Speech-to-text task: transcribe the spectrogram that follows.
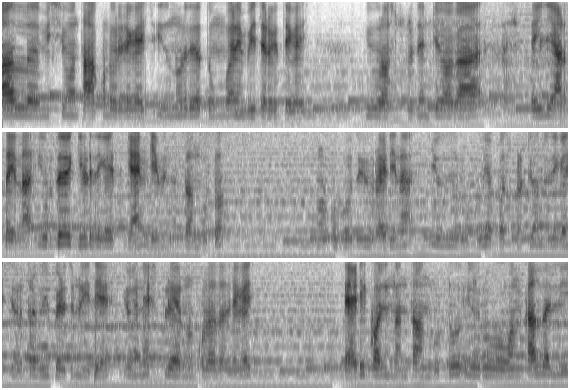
all miss you ಅಂತ ಹಾಕೊಂಡವ್ರೆ ಗೈಸ್ ಇದು ನೋಡಿದ್ರೆ ತುಂಬಾ ಬೇಜಾರಾಗುತ್ತೆ ಗೈಸ್ ಇವ್ರು ಅಷ್ಟು ಪ್ರೆಸೆಂಟ್ ಇವಾಗ ಡೈಲಿ ಆಡ್ತಾ ಇಲ್ಲ. ಇವ್ರದ್ದೇ ಗಿಲ್ಡ್ ಇದೆ ಗೈಸ್ ಗ್ಯಾನ್ ಗೇಮಿಂಗ್ ಅಂತ ಅಂದ್ಬಿಟ್ಟು ನೋಡ್ಕೋಬೋದು ಇವ್ರ ಐಡಿನ ಇವರು ವಿ ಎಫ್ ಎಸ್ ಪ್ರತಿಯೊಂದು ಇದೆ ಗೈಸ್ ಇವ್ರ ಹತ್ರ ವಿ ಬೆಳೆದೂ ಇದೆ. ಇವಾಗ ನೆಕ್ಸ್ಟ್ ಪ್ಲೇಯರ್ ನೋಡ್ಕೊಳ್ಳೋದಾದ್ರೆ ಗೈಸ್ ಡ್ಯಾಡಿ ಕಾಲಿಂಗ್ ಅಂತ ಅಂದ್ಬಿಟ್ಟು ಇವರು ಒಂದು ಕಾಲದಲ್ಲಿ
